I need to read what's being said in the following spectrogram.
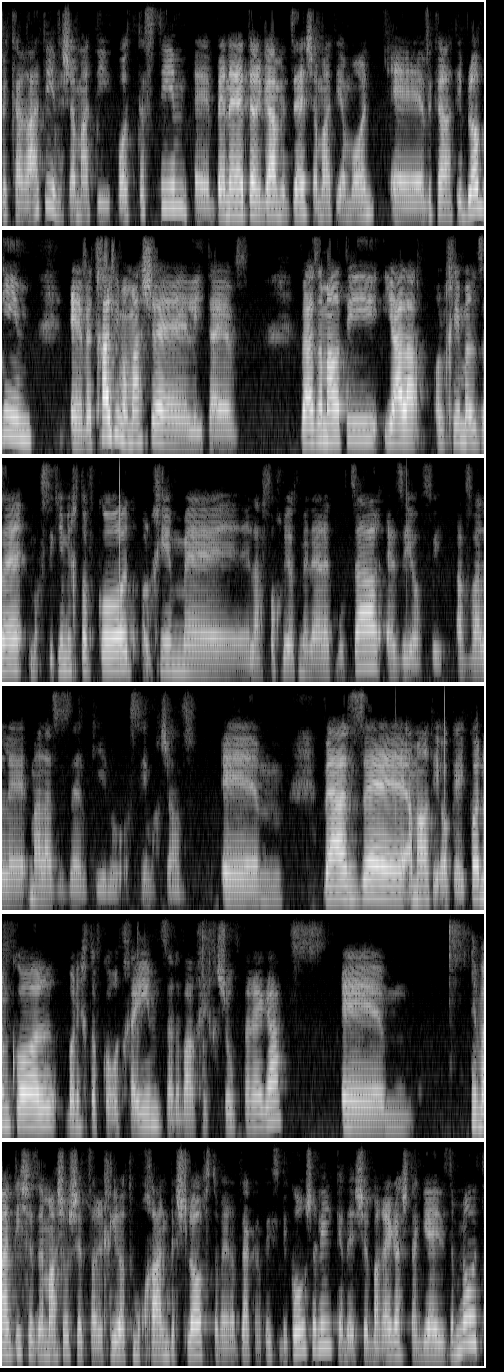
וקראתי ושמעתי פודקאסטים, בין היתר גם את זה שמעתי המון, וקראתי בלוגים, והתחלתי ממש להתאהב. ואז אמרתי, יאללה, הולכים על זה, מפסיקים לכתוב קוד, הולכים אה, להפוך להיות מנהלת מוצר, איזה יופי, אבל אה, מה לעזאזל כאילו עושים עכשיו? אה, ואז אה, אמרתי, אוקיי, קודם כל, בוא נכתוב קורות חיים, זה הדבר הכי חשוב כרגע. אה, הבנתי שזה משהו שצריך להיות מוכן בשלוף, זאת אומרת זה הכרטיס ביקור שלי, כדי שברגע שתגיע ההזדמנות,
